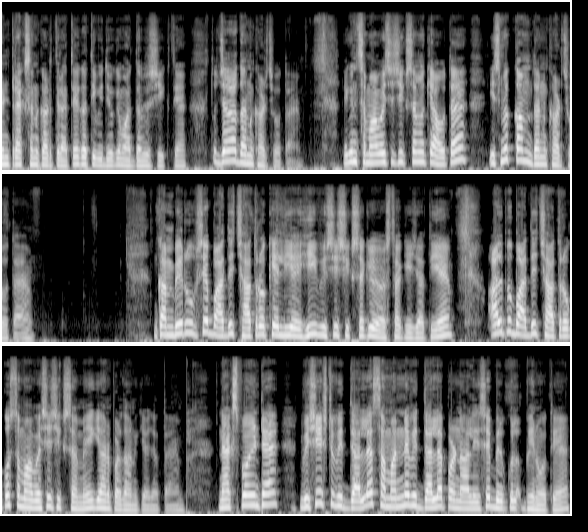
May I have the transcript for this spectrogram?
इंट्रैक्शन करते रहते हैं, गतिविधियों के माध्यम से सीखते हैं तो ज़्यादा धन खर्च होता है। लेकिन समावेशी शिक्षा में क्या होता है? इसमें कम धन खर्च होता है। गंभीर रूप से बाधित छात्रों के लिए ही विशेष शिक्षा की व्यवस्था की जाती है। अल्प बाधित छात्रों को समावेशी शिक्षा में ज्ञान प्रदान किया जाता है। नेक्स्ट पॉइंट है, विशिष्ट विद्यालय सामान्य विद्यालय प्रणाली से बिल्कुल भिन्न होते हैं।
